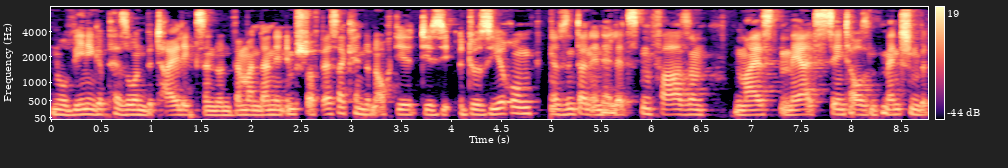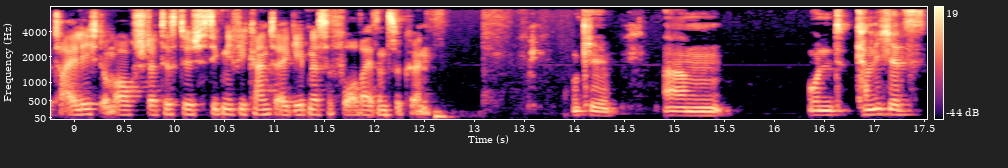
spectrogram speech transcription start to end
nur wenige Personen beteiligt sind. Und wenn man dann den Impfstoff besser kennt und auch die, die Dosierung, sind dann in der letzten Phase meist mehr als 10.000 Menschen beteiligt, um auch statistisch signifikante Ergebnisse vorweisen zu können. Okay. Ähm, und kann ich jetzt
